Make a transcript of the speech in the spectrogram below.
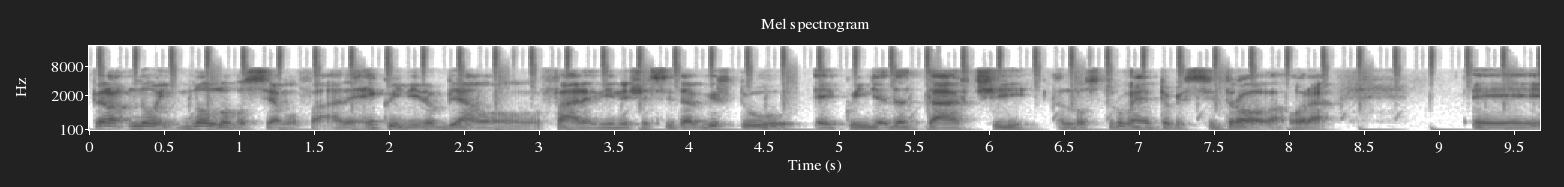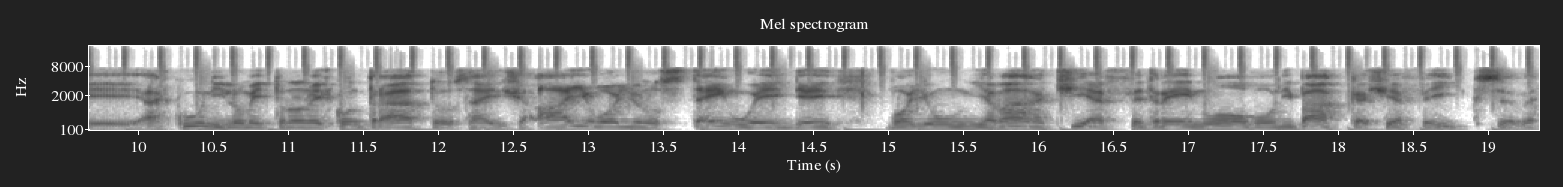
Però noi non lo possiamo fare e quindi dobbiamo fare di necessità virtù e quindi adattarci allo strumento che si trova. Ora, e alcuni lo mettono nel contratto, sai, dice ah io voglio uno Steinway, voglio un Yamaha CF3 nuovo di pacca CFX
